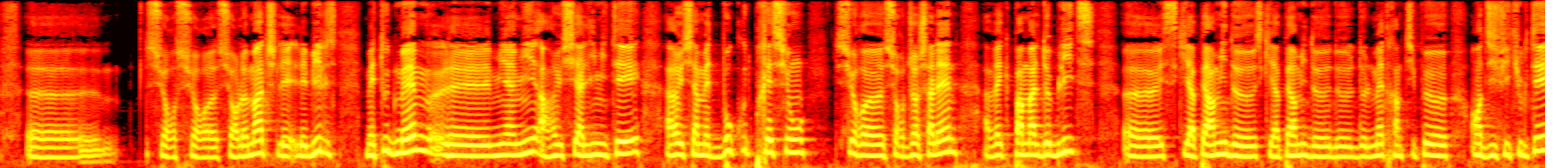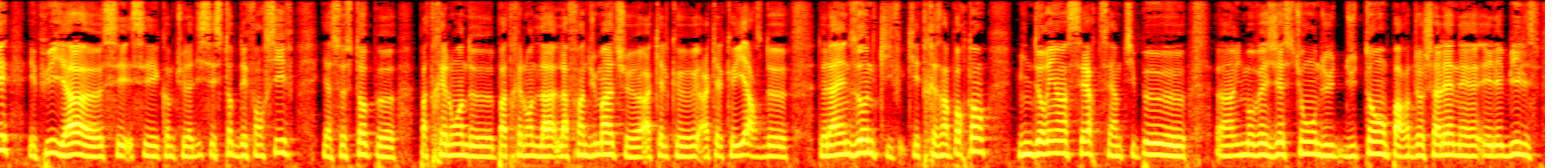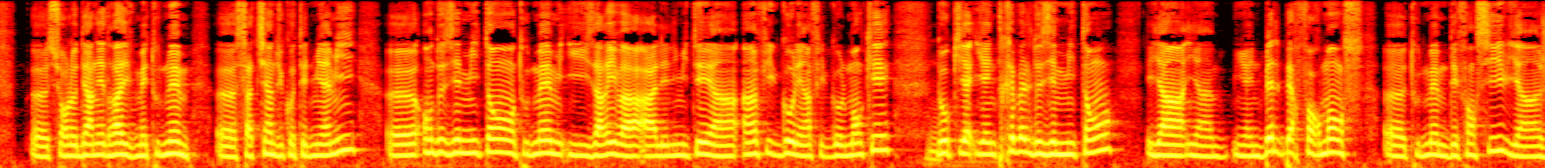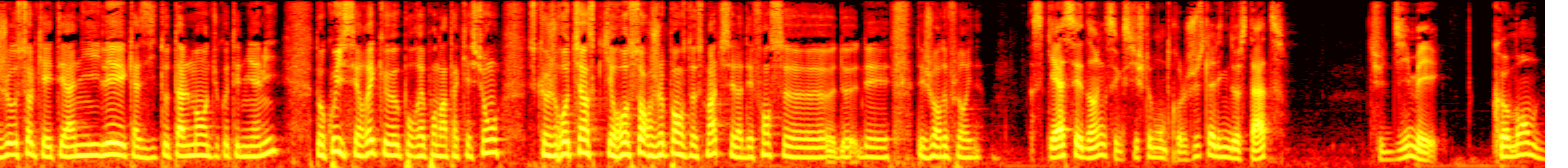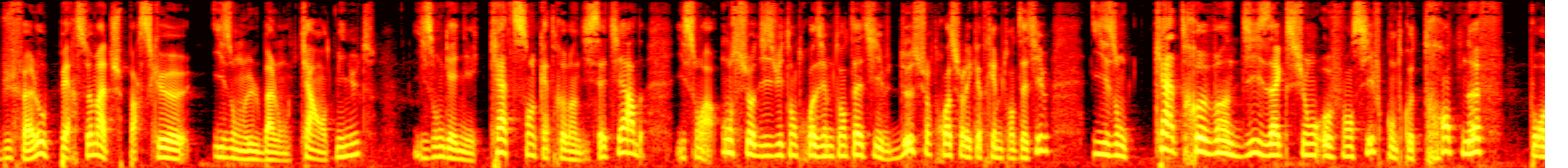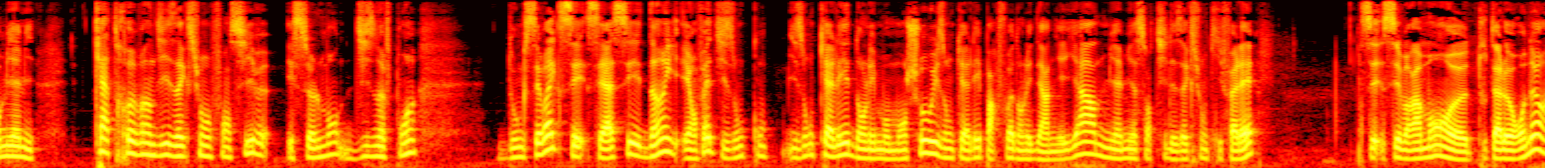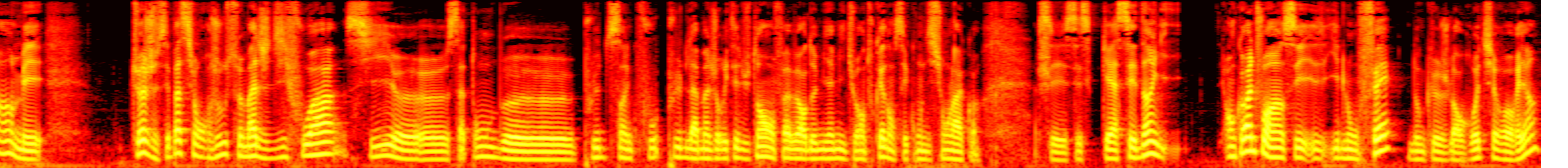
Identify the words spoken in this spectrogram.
sur sur euh, sur le match les, les Bills. Mais tout de même les Miami a réussi à limiter a réussi à mettre beaucoup de pression sur euh, sur Josh Allen avec pas mal de blitz euh, ce qui a permis de ce qui a permis de, de, de, le mettre un petit peu en difficulté. Et puis il y a euh, c'est c'est comme tu l'as dit c'est stop défensif il y a ce stop pas très loin de pas très loin de la, la fin du match à quelques à quelques yards de de la end zone qui qui est très important. Mine de rien certes c'est un petit peu une mauvaise gestion du, du temps par Josh Allen et les Bills euh, sur le dernier drive, mais tout de même, euh, ça tient du côté de Miami. Euh, en deuxième mi-temps, tout de même, ils arrivent à, à les limiter à un, field goal et un field goal manqué. Hmm. Donc il y a, y a, une très belle deuxième mi-temps. Il y, a, il, y a il y a une belle performance tout de même défensive. Il y a un jeu au sol qui a été annihilé quasi totalement du côté de Miami. Donc oui, c'est vrai que pour répondre à ta question, ce que je retiens, ce qui ressort, je pense, de ce match, c'est la défense de, des, des joueurs de Floride. Ce qui est assez dingue, c'est que si je te montre juste la ligne de stats, tu te dis mais comment Buffalo perd ce match. Parce que ils ont eu le ballon 40 minutes, ils ont gagné 497 yards, ils sont à 11 sur 18 en troisième tentative, 2 sur 3 sur les quatrièmes tentatives, ils ont 90 actions offensives contre 39 pour Miami. 90 actions offensives et seulement 19 points. Donc c'est vrai que c'est assez dingue. Et en fait ils ont, ils ont calé dans les moments chauds, ils ont calé parfois dans les derniers yards, Miami a sorti des actions qu'il fallait c'est vraiment euh, tout à leur honneur, hein, mais tu vois, je sais pas si on rejoue ce match dix fois, si euh, ça tombe euh, plus de cinq fois, plus de la majorité du temps en faveur de Miami, tu vois, en tout cas dans ces conditions-là, quoi. C'est ce qui est assez dingue. Encore une fois, hein, ils l'ont fait, donc je leur retire rien.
